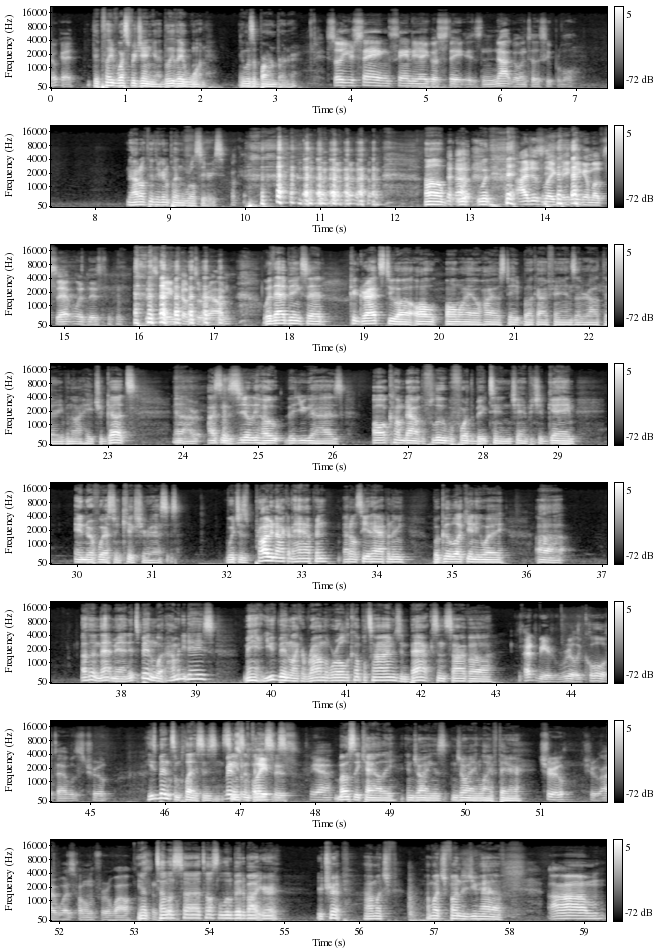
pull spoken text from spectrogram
Okay. They played West Virginia. I believe they won. It was a barn burner. So you're saying San Diego State is not going to the Super Bowl? No, I don't think they're going to play in the World Series. Okay. um, what, what, I just like making them upset when this this game comes around. with that being said, congrats to uh, all all my Ohio State Buckeye fans that are out there. Even though I hate your guts, and I, I sincerely hope that you guys all come down with the flu before the Big Ten championship game, and Northwestern kicks your asses, which is probably not going to happen. I don't see it happening, but good luck anyway. Uh, other than that, man, it's been what? How many days? Man, you've been like around the world a couple times and back since I've uh. That'd be really cool if that was true. He's been some places, Been seen some faces. places. Yeah, Mostly Cali, enjoying his enjoying life there. true, true. I was home for a while. Yeah, tell us uh, tell us a little bit about your your trip. How much how much fun did you have? Um,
